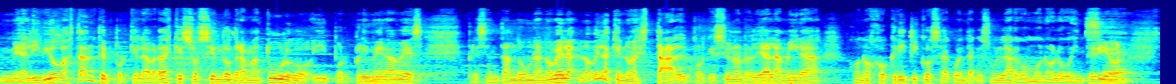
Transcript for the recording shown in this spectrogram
me alivió bastante porque la verdad es que yo siendo dramaturgo y por primera vez presentando una novela, novela que no es tal, porque si uno en realidad la mira con ojo crítico se da cuenta que es un largo monólogo interior. Sí.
